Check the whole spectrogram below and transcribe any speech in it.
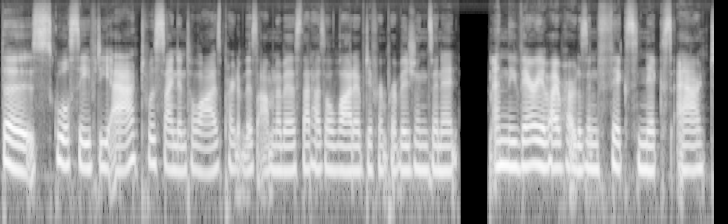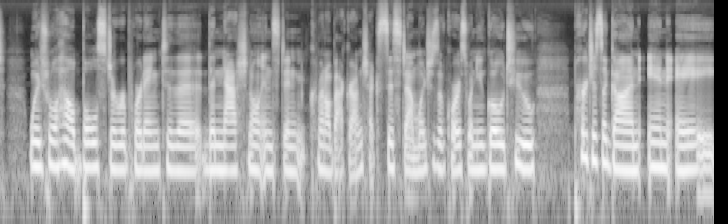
The School Safety Act was signed into law as part of this omnibus that has a lot of different provisions in it. And the very bipartisan Fix NICS Act which will help bolster reporting to the, the National Instant Criminal Background Check System, which is, of course, when you go to purchase a gun in a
